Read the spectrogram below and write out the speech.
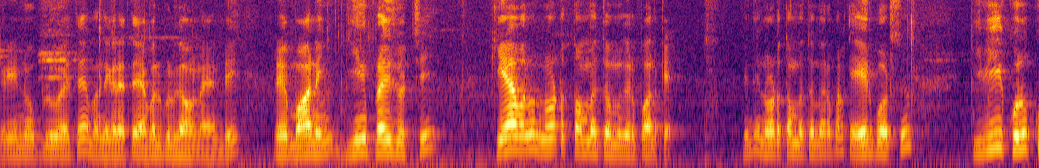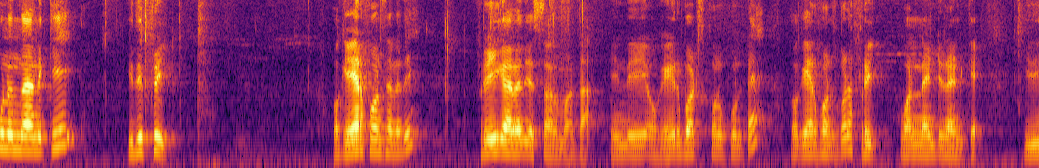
green blue అయితే మన దగ్గర అయితే అవైలబుల్గా ఉన్నాయండి. రేపు మార్నింగ్ దీని ప్రైస్ వచ్చి కేవలం నూట తొంభై తొమ్మిది రూపాయలకే. ఇది నూట తొంభై తొమ్మిది రూపాయలకి ఎయిర్పోర్ట్స్ ఇవి కొనుక్కున్న దానికి ఇది ఫ్రీ. ఒక ఇయర్ ఫోన్స్ అనేది ఫ్రీగా అనేది ఇస్తాం అనమాట ఇది ఒక ఇయర్ బడ్స్ కొనుక్కుంటే ఒక ఇయర్ ఫోన్స్ కూడా ఫ్రీ వన్ నైంటీ నైన్కే. ఇది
